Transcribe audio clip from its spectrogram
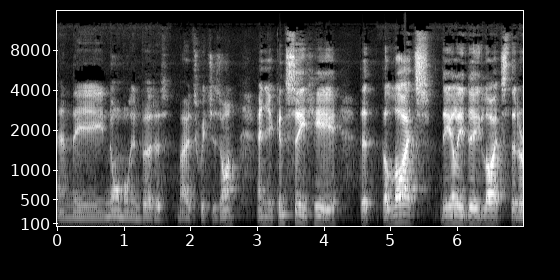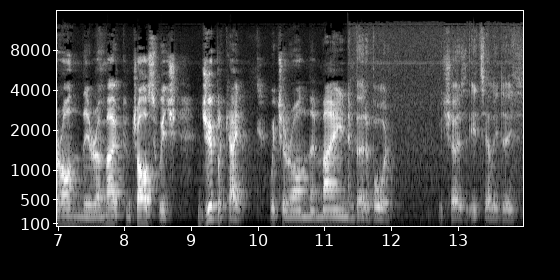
and the normal inverter mode switches on and you can see here that the lights, the LED lights that are on the remote control switch duplicate which are on the main inverter board which shows its LEDs.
